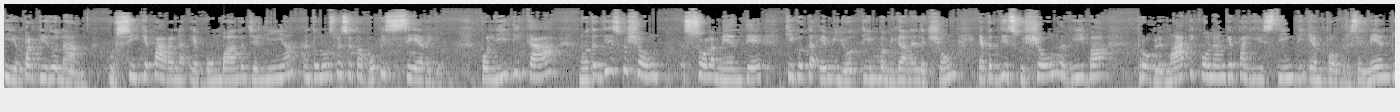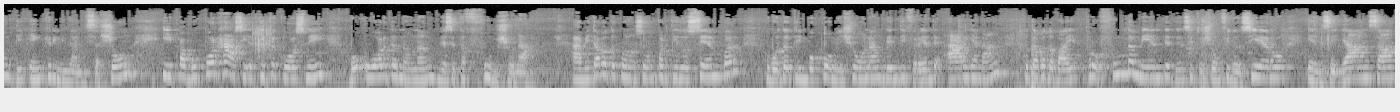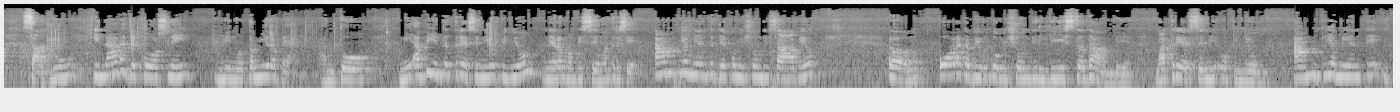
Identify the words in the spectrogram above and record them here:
E o partido não o sim que para na é bombando de linha então nós precisamos roupa sério política não é discussão solamente que está é melhor time para ganhar eleição é a discussão riba problemático no país tem de empobrecimento, de criminalização e para por esse tipo de coisa, o órgão não necessita funcionar. A mim estava a conhecer um partido sempre, que bota tempo comissionam em diferentes áreas, que estava trabalhando profundamente na situação financeira, ensinança, saúde, e nada de coisa, me não mira bem. Então, mi abinta trece minha opinião, nera uma bisema trece ampliamente de comissão de sábio, um, ora que havia uma comissão de lista também, mas trece minha opinião ampliamente e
